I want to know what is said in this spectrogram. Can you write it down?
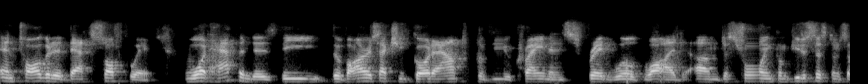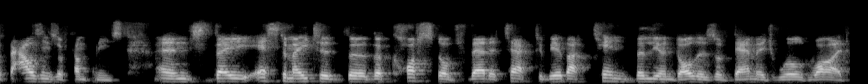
and targeted that software. What happened is the, the virus actually got out of Ukraine and spread worldwide, um, destroying computer systems of thousands of companies. And they estimated the, the cost of that attack to be about $10 billion of damage worldwide.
